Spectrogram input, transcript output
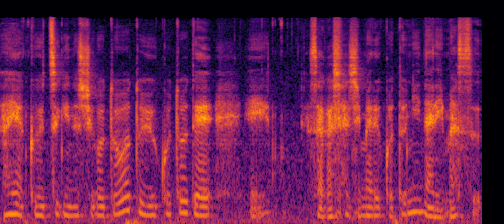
早く次の仕事をということで、えー、探し始めることになります。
